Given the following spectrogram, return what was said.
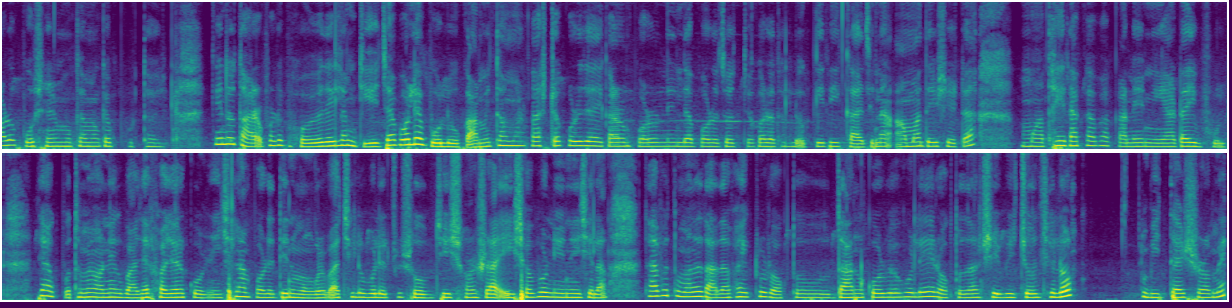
আরও প্রশ্নের মুখে আমাকে পড়তে হয়। কিন্তু তারপরে ভেবে দেখলাম, যে যা বলে বলুক, আমি তো আমার কাজটা করে যাই। কারণ পরনিন্দা, পরচর্চা করা তো লোকেরই কাজ না। আমাদের সেটা মাথায় রাখা বা কানে নেওয়াটাই ভুল। যাক, প্রথমে অনেক বাজার ফাজার করে নিয়েছিলাম। পরের দিন মঙ্গলবার ছিল বলে একটু সবজি, শসা এইসবও নিয়ে নিয়েছিলাম। তারপর তোমাদের দাদাভাই একটু রক্তদান করবে বলে রক্তদান শিবির চলছিল। বৃদ্ধাশ্রমে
